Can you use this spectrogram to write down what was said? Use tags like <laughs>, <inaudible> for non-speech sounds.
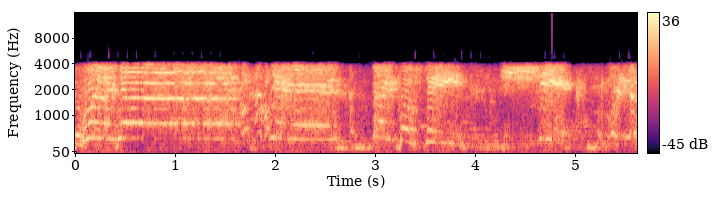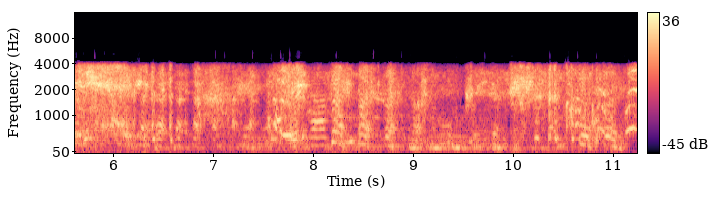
With a gun! Digging! Bankruptcy! Shit! Shit! <laughs>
